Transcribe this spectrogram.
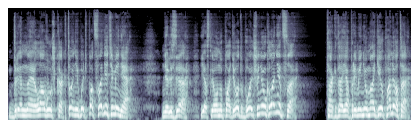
«Дрянная ловушка! Кто-нибудь подсадите меня!» «Нельзя! Если он упадет, больше не уклониться!» «Тогда я применю магию полета!»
